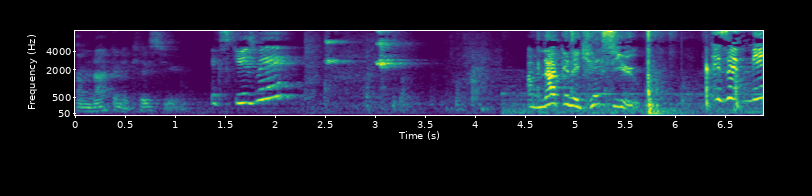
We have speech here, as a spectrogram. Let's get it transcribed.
I'm not gonna kiss you. Excuse me? I'm not gonna kiss you. Is it me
